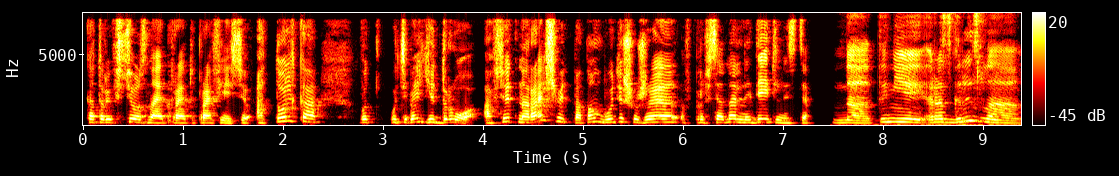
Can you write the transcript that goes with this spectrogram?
который все знает про эту профессию, а только вот у тебя ядро. А все это наращивать потом будешь уже в профессиональной деятельности. Да, ты не разгрызла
